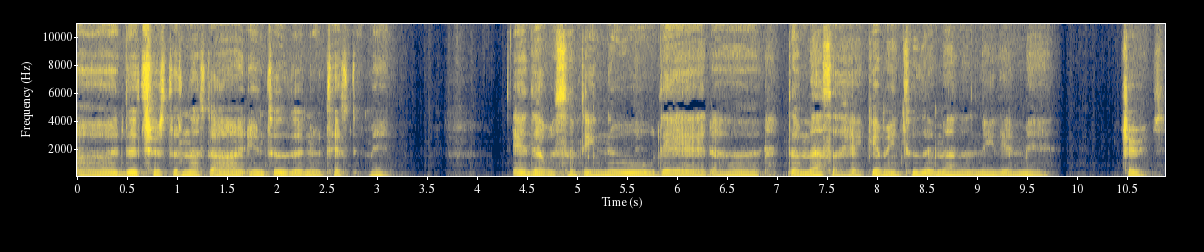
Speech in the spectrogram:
Uh, the church does not start into the New Testament. And that was something new that uh, the Master had given to the melanated men. Church.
